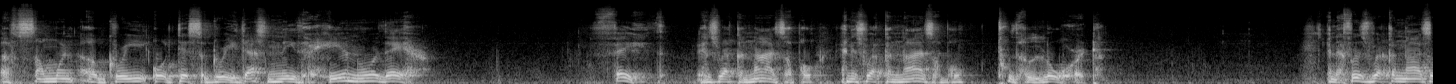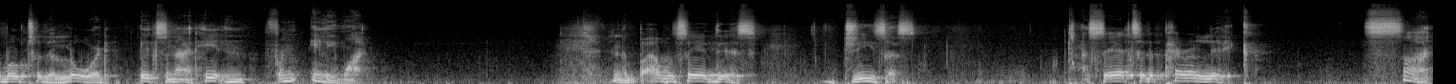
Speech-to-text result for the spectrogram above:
if someone agree or disagree. That's neither here nor there. Faith is recognizable and is recognizable to the Lord. And if it's recognizable to the Lord, it's not hidden from anyone. And the Bible said this Jesus said to the paralytic, Son,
